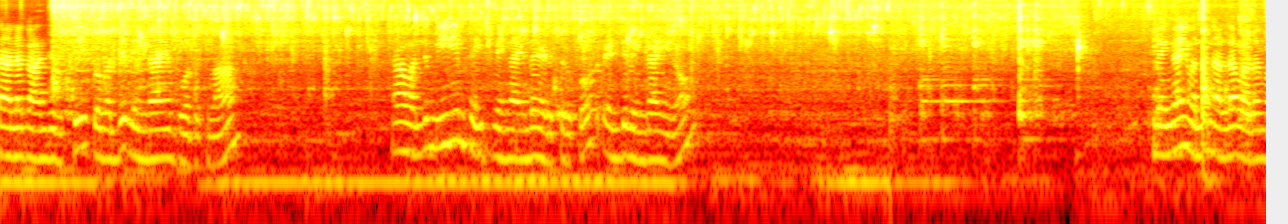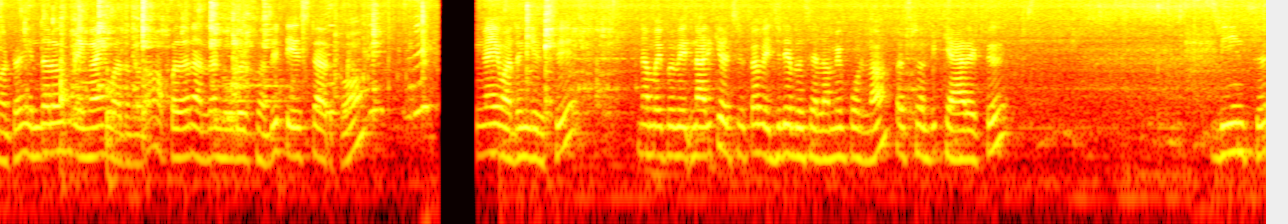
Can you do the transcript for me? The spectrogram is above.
நல்லா காஞ்சிருச்சு. இப்போ வந்து வெங்காயம் போட்டுக்கலாம். நான் வந்து மீடியம் சைஸ் வெங்காயம் தான் எடுத்திருக்கோம். ரெண்டு வெங்காயம். வெங்காயம் வந்து நல்லா வதங்கட்டும் எந்த அளவுக்கு வெங்காயம் வதங்கணும் அப்போ தான் நல்லா நூடுல்ஸ் வந்து டேஸ்ட்டாக இருக்கும். வெங்காயம் வதங்கிடுச்சு நம்ம இப்போ வெ நறுக்கி வச்சுருக்க வெஜிடபிள்ஸ் எல்லாமே போடலாம். ஃபஸ்ட்டு வந்து கேரட்டு பீன்ஸு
